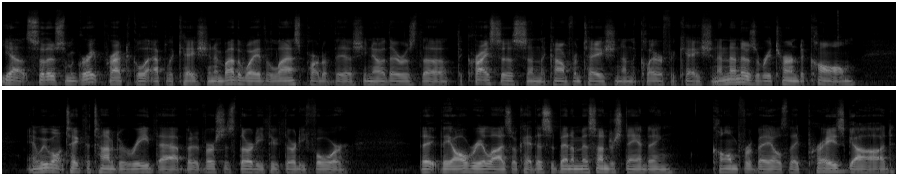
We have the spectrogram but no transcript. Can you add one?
Yeah, so there's some great practical application. And by the way, the last part of this, you know, there was the, the crisis and the confrontation and the clarification, and then there's a return to calm. And we won't take the time to read that, but at verses 30 through 34, they, they all realize, okay, this has been a misunderstanding. Calm prevails. They praise God.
